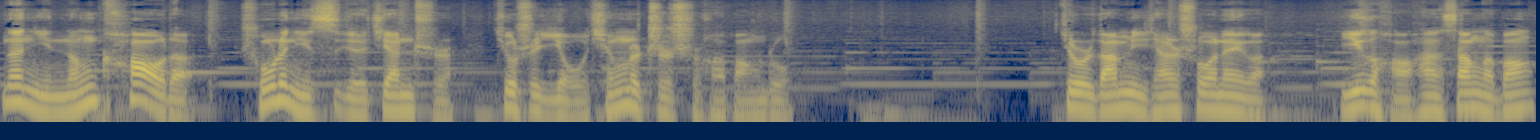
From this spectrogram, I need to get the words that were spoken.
那你能靠的，除了你自己的坚持，就是友情的支持和帮助。就是咱们以前说那个一个好汉三个帮，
